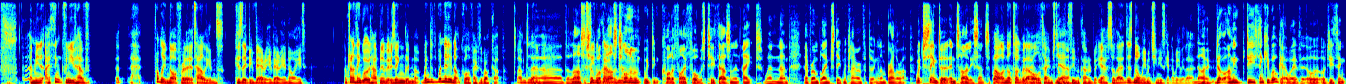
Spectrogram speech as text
I mean, I think when you have, uh, probably not for the Italians, because they'd be very, very annoyed. I'm trying to think what would happen if it was England. not- When did when did they not qualify for the World Cup? What happened to them? Uh, the last well, the last wasn't it? tournament we didn't qualify for was 2008 when um, everyone blamed Steve McClaren for putting an umbrella up, which seemed uh, entirely sensible. oh, and they'll talk about that all the time still yeah. with Steve McClaren. But yeah, so that, there's no way Mancini's getting away with that. No, Do- I mean, do you think he will get away with it, or, or do you think?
